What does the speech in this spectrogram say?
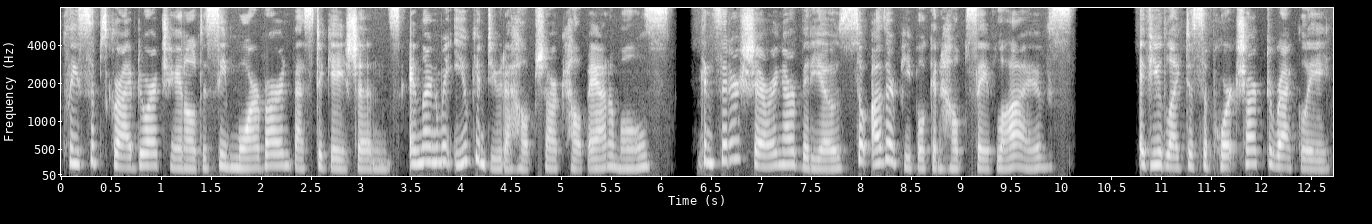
Please subscribe to our channel to see more of our investigations and learn what you can do to help Shark help animals. Consider sharing our videos so other people can help save lives. If you'd like to support Shark directly,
